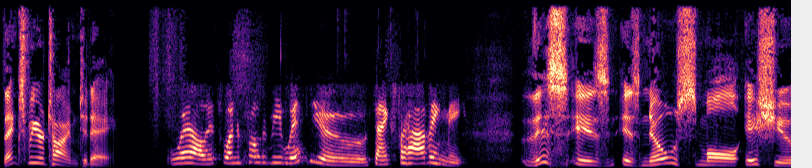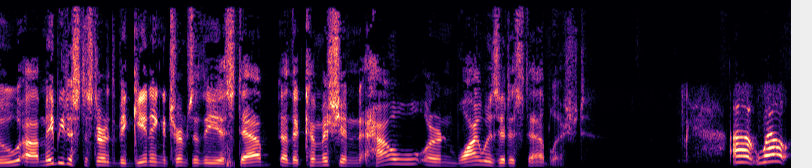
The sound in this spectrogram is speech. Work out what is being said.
Thanks for your time today. Well, it's wonderful to be with you. Thanks for having me. This is is no small issue. Uh, maybe just to start at the beginning, in terms of the estab- uh, the commission, how and why was it established? Uh, well,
